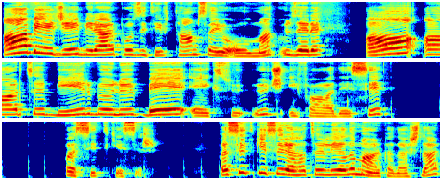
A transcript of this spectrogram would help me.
A, B, C birer pozitif tam sayı olmak üzere A artı 1 bölü B eksi 3 ifadesi basit kesir. Basit kesiri hatırlayalım arkadaşlar.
